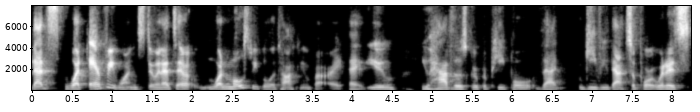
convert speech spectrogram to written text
that's what everyone's doing. That's uh, what most people are talking about right? That you you have those group of people that give you that support whether it's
